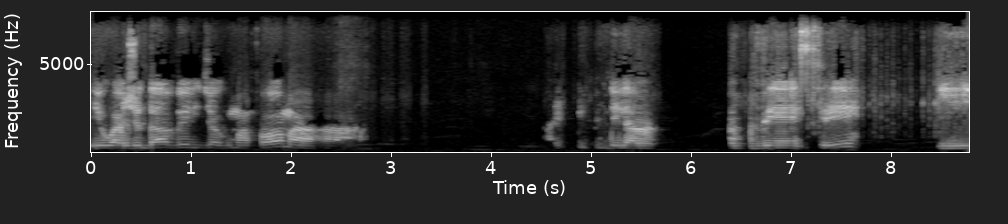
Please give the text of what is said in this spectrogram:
eu ajudava ele de alguma forma a, a equipe dele a vencer e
